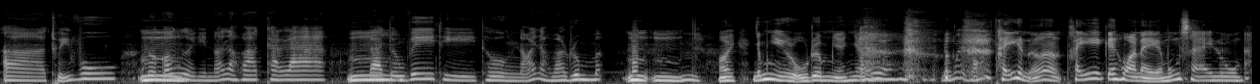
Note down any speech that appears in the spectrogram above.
à, thủy vu, rồi có Ừ. người thì nói là hoa kala Ừ. và tường vi thì thường nói là hoa rum á. ừ, ừ. Ừ. Thôi, giống như rượu rum vậy nhớ Đúng rồi đó. thấy rồi nữa thấy cái hoa này muốn say luôn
